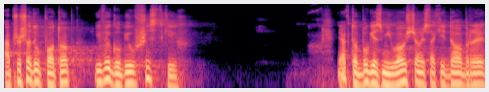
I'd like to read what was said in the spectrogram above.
a przyszedł potop i wygubił wszystkich. Jak to Bóg jest miłością, jest taki dobry,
